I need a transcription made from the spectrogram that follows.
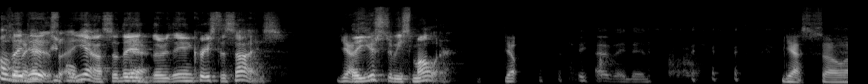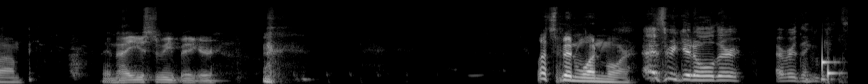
Oh, So they, they had did. So- people- yeah, so they Yeah. they they increased the size. Yes They used to be smaller. Yep. yeah, they did. yes so um And I used to be bigger. let's spin one more. As we get older, everything gets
